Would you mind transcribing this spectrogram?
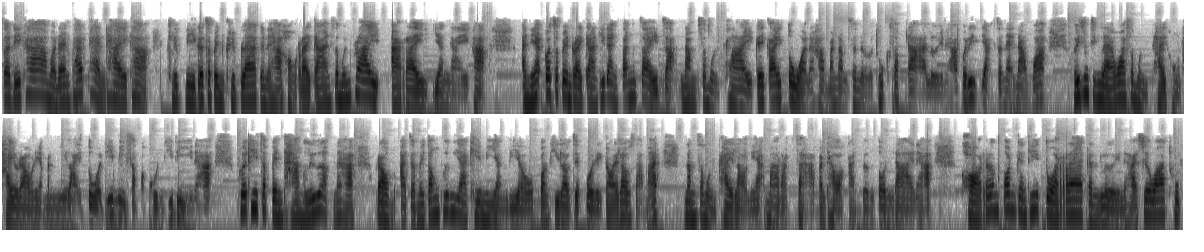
สวัสดีค่ะ หมอแดงแพทย์แผนไทยค่ะ คลิปนี้ก็จะเป็นคลิปแรกเลยนะคะ ของรายการสมุนไพรอะไรยังไงค่ะ อันนี้ก็จะเป็นรายการที่แดงตั้งใจจะนำสมุนไพรใกล้ๆตัวนะคะ มานำเสนอทุกสัปดาห์เลยนะคะเพื่อที่อยากจะแนะนำว่าเฮ้ยจริง ๆ แล้วว่าสมุนไพรของไทยเราเนี่ยมันมีหลายตัวที่มีสรรพคุณที่ดีนะคะ เพื่อที่จะเป็นทางเลือกนะคะ เราอาจจะไม่ต้องพึ่งยาเคมีอย่างเดียว บางทีเราเจ็บป่วยเล็กน้อยเราสามารถนำสมุนไพรเหล่านี้มารักษาบรรเทาอาการเบื้องต้นได้นะคะ ขอเริ่มต้นกันที่ตัวแรกกันเลยนะคะ เชื่อว่าทุก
